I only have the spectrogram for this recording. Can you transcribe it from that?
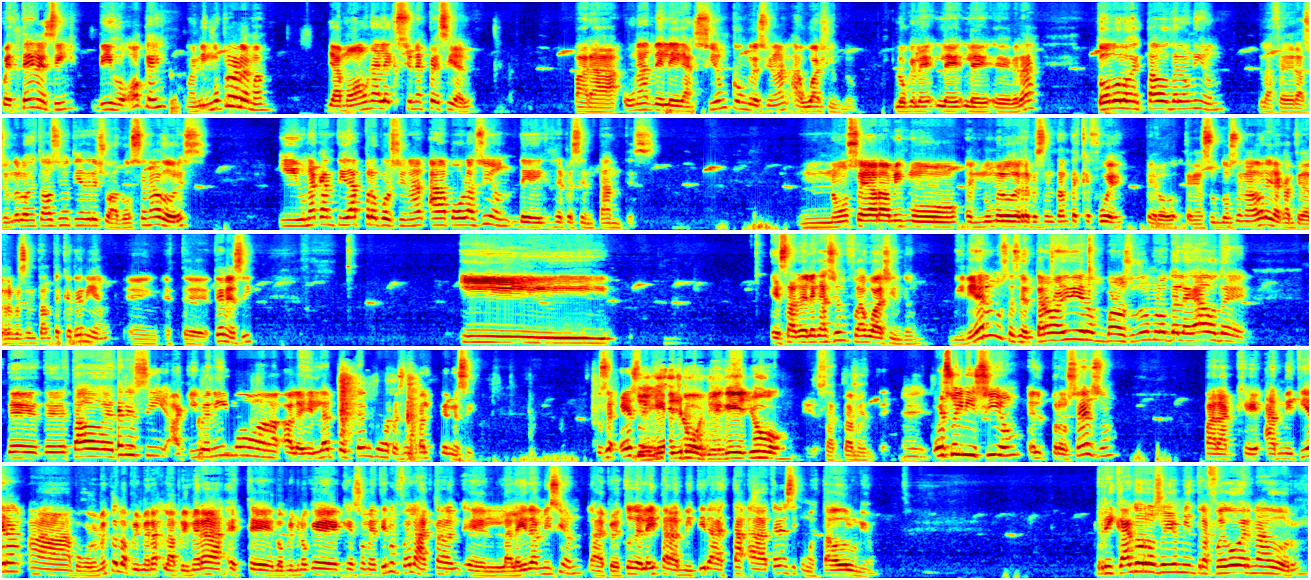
pues Tennessee dijo, ok, no hay ningún problema, llamó a una elección especial para una delegación congresional a Washington, lo que le, le- eh, ¿verdad? Todos los estados de la Unión, la Federación de los Estados Unidos, tienen derecho a dos senadores y una cantidad proporcional a la población de representantes. No sé ahora mismo el número de representantes que fue, pero tenían sus dos senadores y la cantidad de representantes que tenían en este Tennessee. Y esa delegación fue a Washington. Vinieron, se sentaron ahí y dijeron, bueno, nosotros somos los delegados de, de- del estado de Tennessee, aquí venimos a, a legislar por Tennessee, a representar Tennessee. Entonces, eso... Llegué yo, llegué yo. Exactamente. Eh, Eso inició el proceso para que admitieran a, porque obviamente la primera, la primera, este, lo primero que, que sometieron fue la acta, la ley de admisión, el proyecto de ley para admitir a, esta, a Tennessee como Estado de la Unión. Ricardo Rosselló, mientras fue gobernador,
